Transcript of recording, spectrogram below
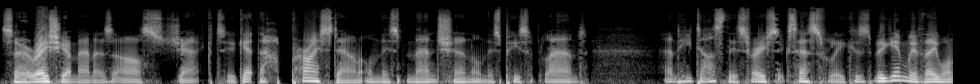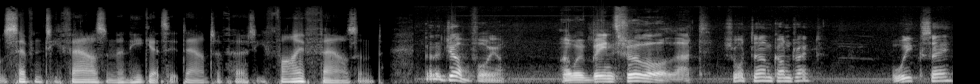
so Horatio Manners asks Jack to get the price down on this mansion, on this piece of land. And he does this very successfully because to begin with, they want 70,000 and he gets it down to 35,000. Got a job for you. Well, we've been through all that. Short term contract. A week, say.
